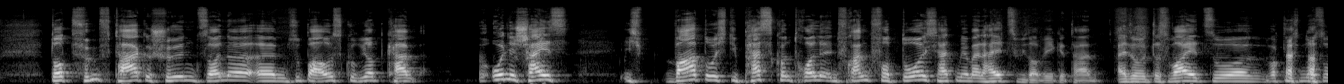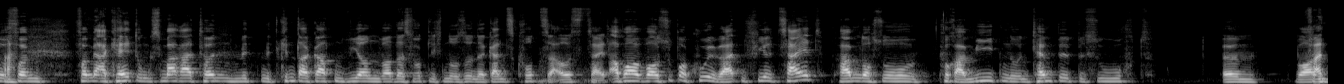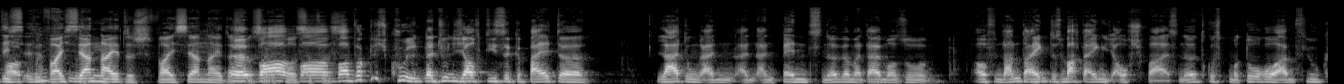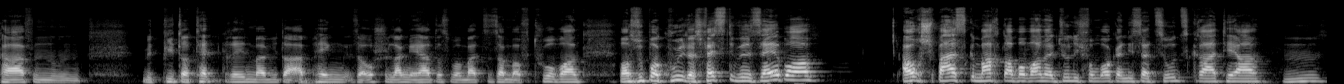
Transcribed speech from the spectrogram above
dort fünf Tage schön Sonne, ähm, super auskuriert, kam ohne Scheiß. War durch die Passkontrolle in Frankfurt durch, hat mir mein Hals wieder wehgetan. Also das war jetzt so wirklich nur so vom, vom Erkältungsmarathon mit, mit Kindergartenviren war das wirklich nur so eine ganz kurze Auszeit. Aber war super cool. Wir hatten viel Zeit, haben noch so Pyramiden und Tempel besucht. Ähm, war, Fand ich, war ich sehr neidisch. War ich sehr neidisch. Äh, war, war, war wirklich cool. Natürlich auch diese geballte Ladung an, an, an Bands, ne? wenn man da immer so aufeinander hängt. Das macht eigentlich auch Spaß. Ne? Trifft Doro am Flughafen und mit Peter Tedgren mal wieder abhängen. Ist auch schon lange her, dass wir mal zusammen auf Tour waren. War super cool. Das Festival selber auch Spaß gemacht, aber war natürlich vom Organisationsgrad her. Hm,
